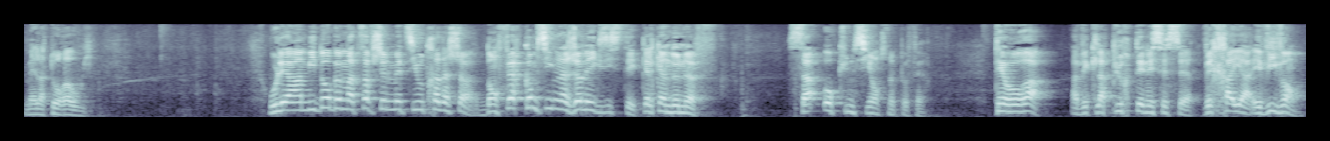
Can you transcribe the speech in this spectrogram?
Mais la Torah, oui. Ou les amido b'matzav shel metziut chadasha, d'en faire comme s'il n'a jamais existé, quelqu'un de neuf. Ça, aucune science ne peut faire. Théora, avec la pureté nécessaire, vechaya, est vivant.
